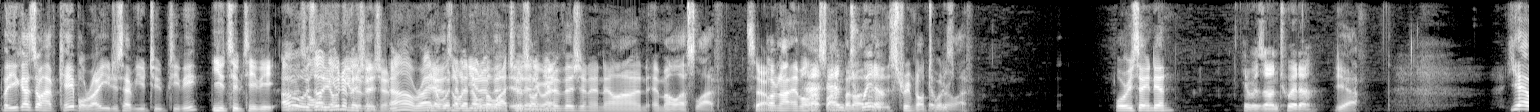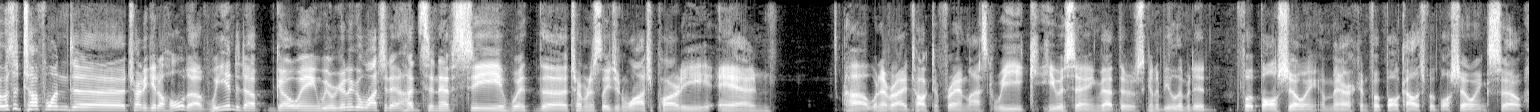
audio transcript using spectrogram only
But you guys don't have cable, right? You just have YouTube TV. YouTube TV. Oh, it was, on only Univision. Oh, right. Yeah, I wouldn't have been on able to watch It it, was anyway. on Univision and on MLS Live. So Oh, not MLS And- Live, but and uh, it was streamed on It Twitter was- Live. What were you saying, Dan? It was on Twitter. Yeah. Yeah, it was a tough one to try to get a hold of. We ended up going, we were going to go watch it at Hudson FC with the Terminus Legion watch party. And uh, whenever I talked to Fran last week, he was saying that there's going to be limited football showing, American football, college football showing. So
